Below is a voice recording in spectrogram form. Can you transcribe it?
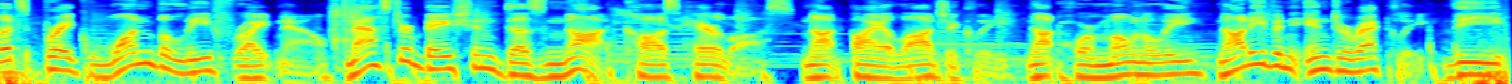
Let's break one belief right now. Masturbation does not cause hair loss. Not biologically, not hormonally, not even indirectly. The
